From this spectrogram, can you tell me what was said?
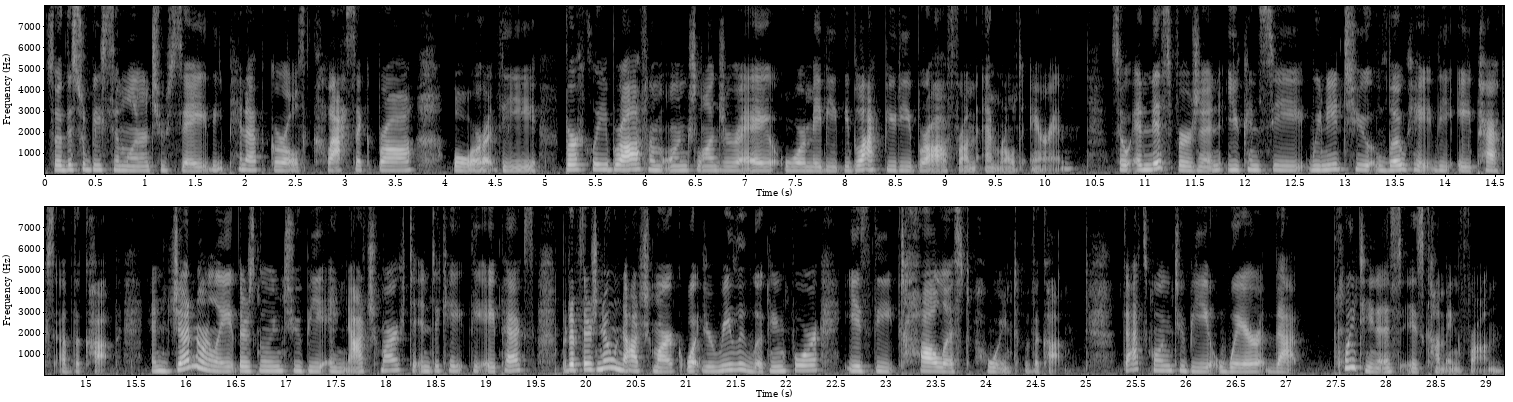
So this would be similar to say the Pinup Girls Classic Bra or the Berkeley bra from Orange Lingerie or maybe the Black Beauty bra from Emerald Erin. So in this version, you can see we need to locate the apex of the cup. And generally, there's going to be a notch mark to indicate the apex. But if there's no notch mark, what you're really looking for is the tallest point of the cup. That's going to be where that pointiness is coming from.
